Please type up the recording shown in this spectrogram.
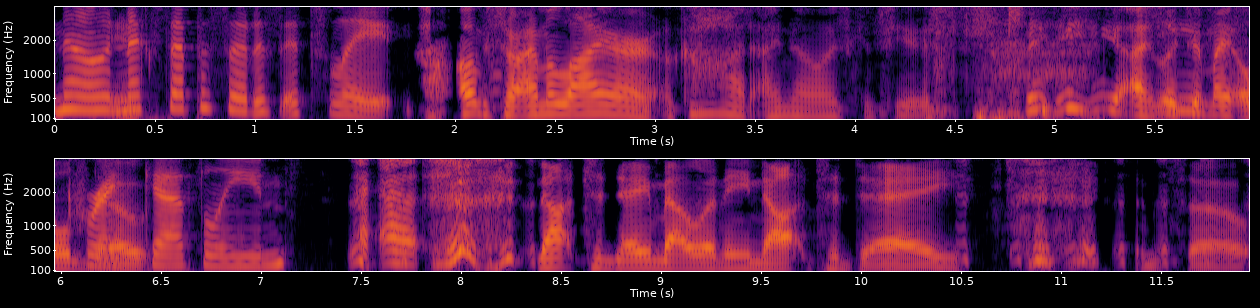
No, It- next episode is it's late. Oh, I'm sorry, I'm a liar. Oh, God, I know I was confused. I looked at my old Christ, notes. Kathleen. not today, Melanie. Not today. and so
